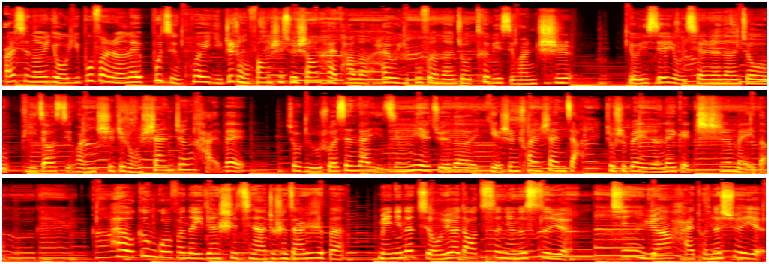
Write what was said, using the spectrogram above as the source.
而且呢，有一部分人类不仅会以这种方式去伤害他们，还有一部分呢就特别喜欢吃。有一些有钱人呢就比较喜欢吃这种山珍海味，就比如说现在已经灭绝的野生穿山甲，就是被人类给吃没的。还有更过分的一件事情啊，就是在日本。每年的九月到次年的四月，鲸鱼啊、海豚的血液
